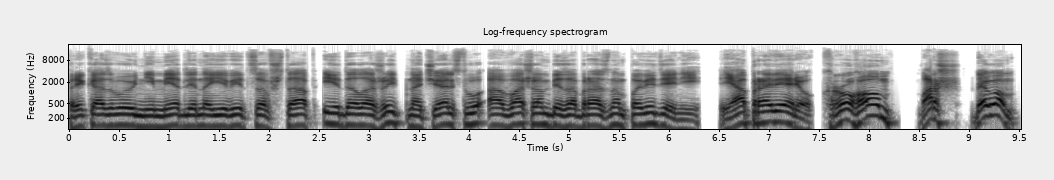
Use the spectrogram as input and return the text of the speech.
Приказываю немедленно явиться в штаб и доложить начальству о вашем безобразном поведении. Я проверю. Кругом! Марш! Бегом!»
